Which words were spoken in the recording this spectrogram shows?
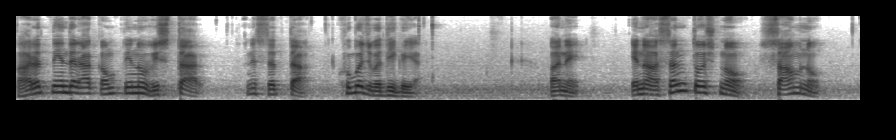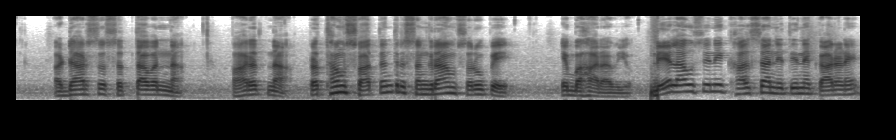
ભારતની અંદર આ કંપનીનો વિસ્તાર અને સત્તા ખૂબ જ વધી ગયા. અને એના અસંતોષનો સામનો અઢારસો સત્તાવનના ભારતના પ્રથમ સ્વાતંત્ર્ય સંગ્રામ સ્વરૂપે એ બહાર આવ્યો. ડેલ હાઉસેની ખાલસા નીતિને કારણે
